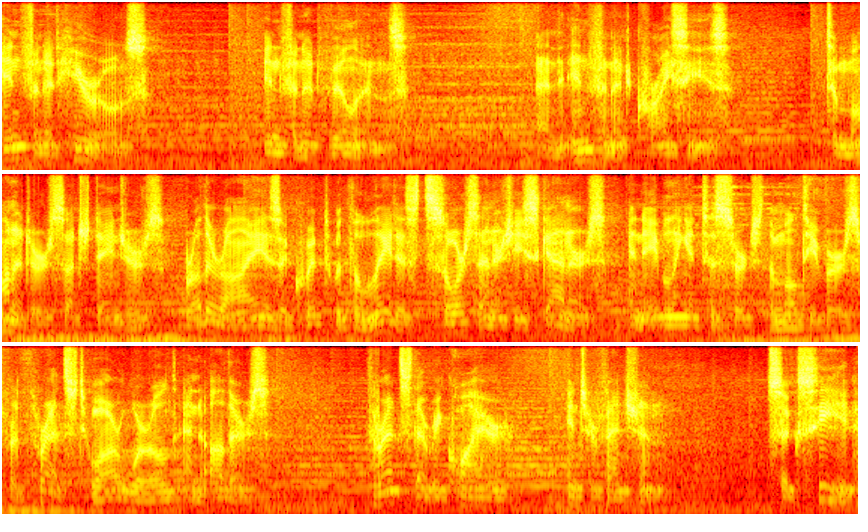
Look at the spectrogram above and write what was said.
infinite heroes, infinite villains, and infinite crises. To monitor such dangers, Brother Eye is equipped with the latest source energy scanners, enabling it to search the multiverse for threats to our world and others. Threats that require intervention. Succeed,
